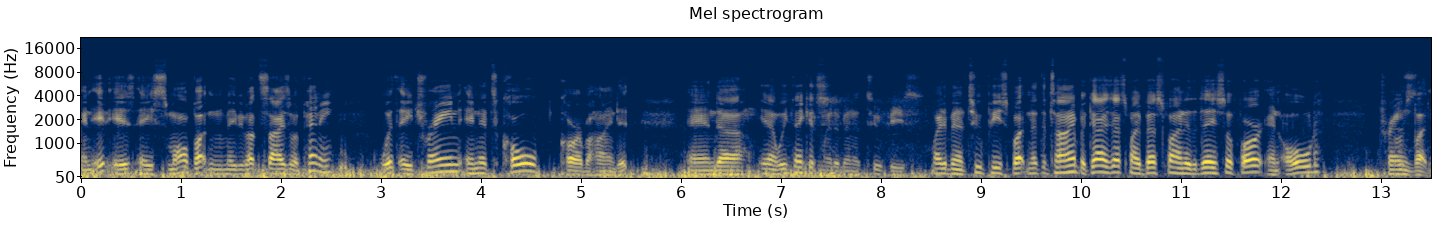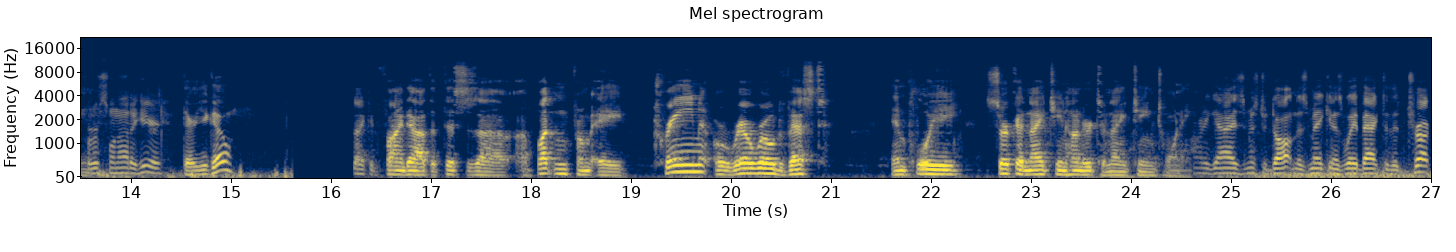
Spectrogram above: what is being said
and it is a small button maybe about the size of a penny with a train in its coal car behind it. And uh, yeah we think it's might have been a two-piece. might have been a two-piece button at the time but guys that's my best find of the day so far an old train first, button. first one out of here. There you go. I could find out that this is a, a button from a train or railroad vest employee circa 1900 to 1920. Alrighty guys, Mr. Dalton is making his way back to the truck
